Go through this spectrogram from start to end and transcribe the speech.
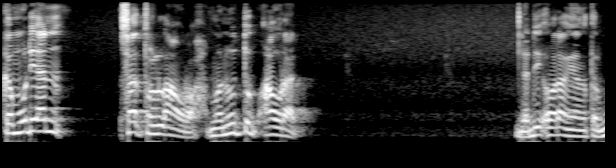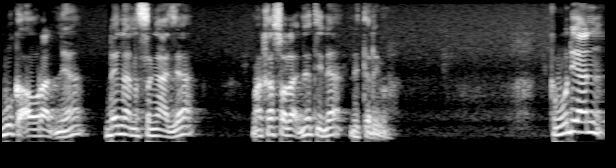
Kemudian satrul aurah, menutup aurat. Jadi orang yang terbuka auratnya dengan sengaja maka solatnya tidak diterima. Kemudian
